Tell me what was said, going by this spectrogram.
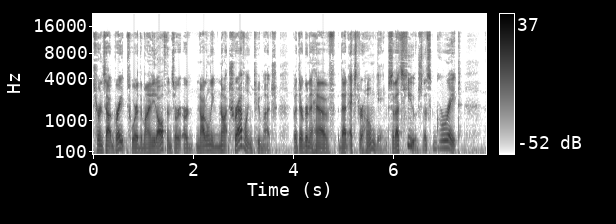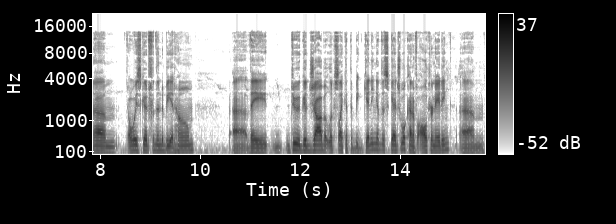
turns out great. To where the Miami Dolphins are, are not only not traveling too much, but they're going to have that extra home game. So that's huge. That's great. Um, always good for them to be at home. Uh, they do a good job, it looks like, at the beginning of the schedule, kind of alternating um,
